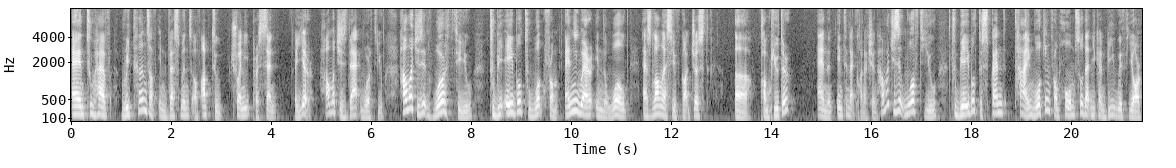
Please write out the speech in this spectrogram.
and to have returns of investments of up to 20% a year? How much is that worth to you? How much is it worth to you to be able to work from anywhere in the world as long as you've got just a computer and an internet connection? How much is it worth to you to be able to spend time working from home so that you can be with your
